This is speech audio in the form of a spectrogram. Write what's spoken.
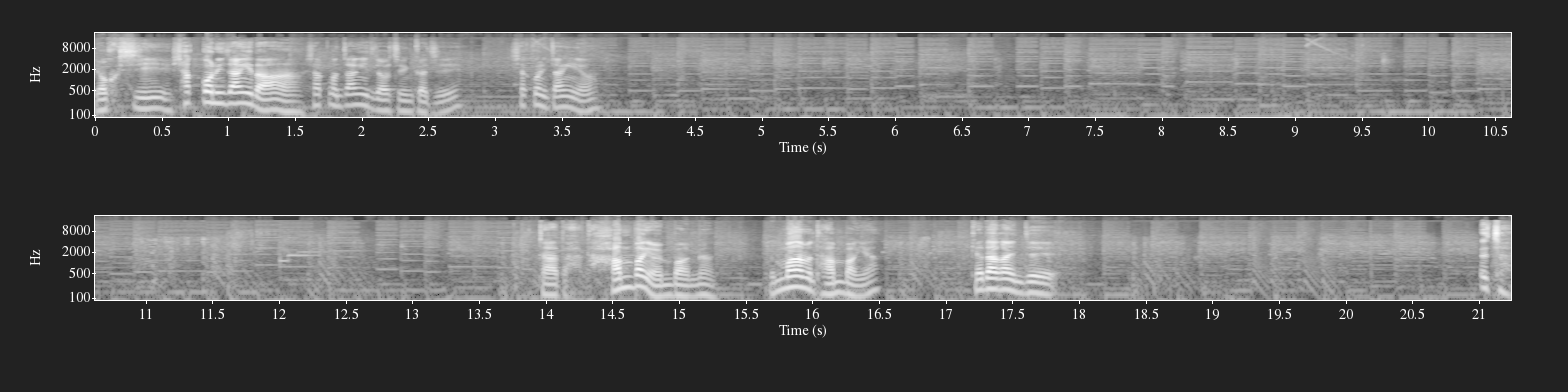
역시 샷건이 짱이다 샷건 짱이죠 지금까지 샷건이 짱이요 자, 다, 다 한 방에 웬만하면 웬만하면 다 한 방이야. 게다가 이제 으차.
